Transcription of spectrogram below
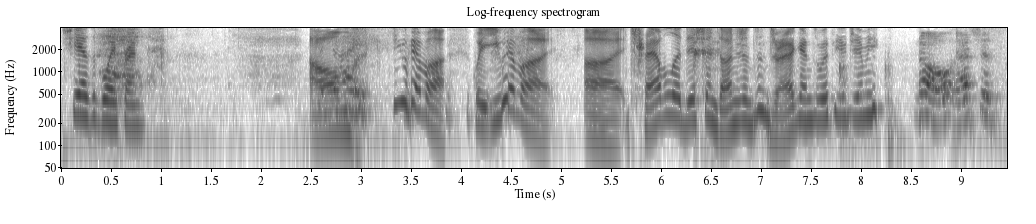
She has a boyfriend. Um, you have a wait. You have a uh, travel edition Dungeons and Dragons with you, Jimmy? No, that's just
